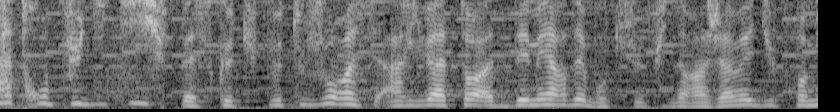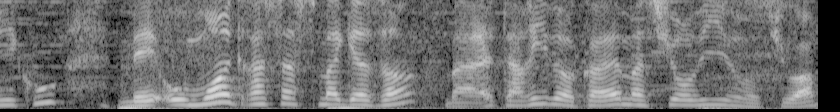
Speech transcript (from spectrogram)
pas trop punitif parce que tu peux toujours arriver à, à te démerder. Bon, tu finiras jamais du premier coup, mais au moins grâce à ce magasin, bah t'arrives quand même à survivre, tu vois.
